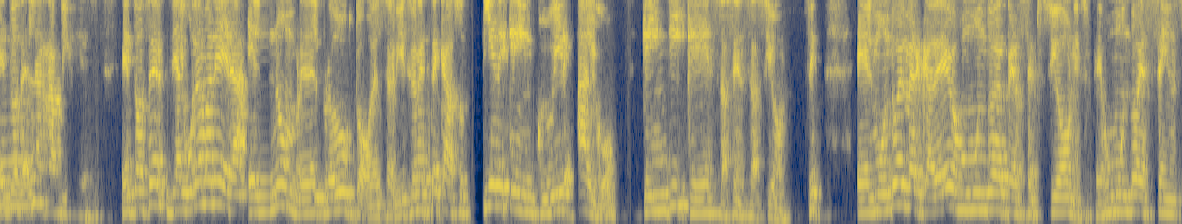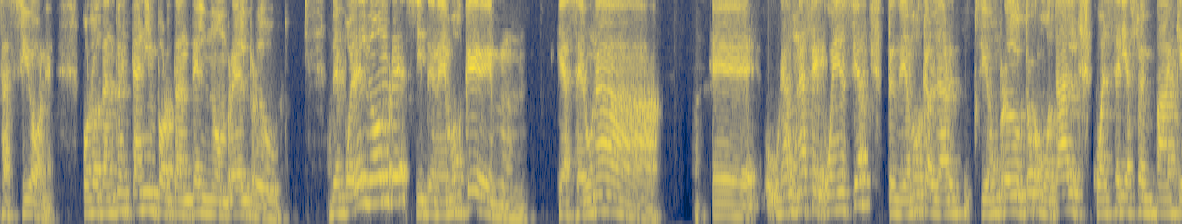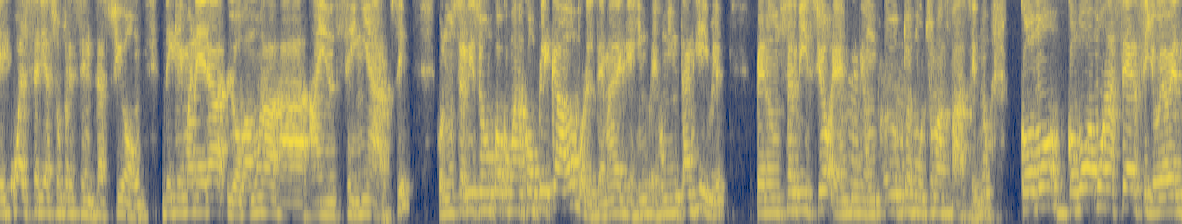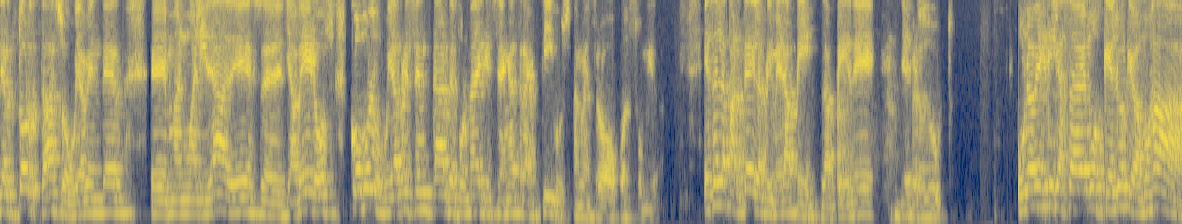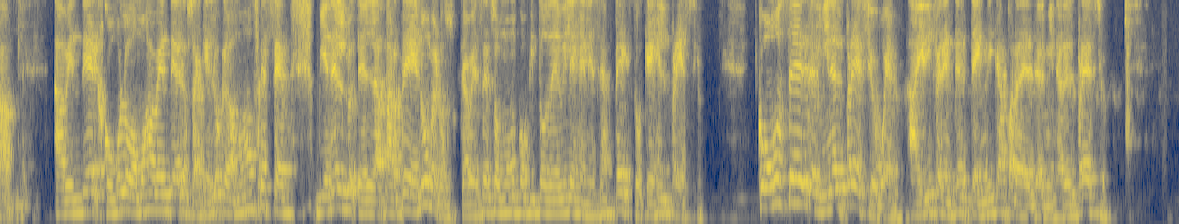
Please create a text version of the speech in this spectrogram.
Entonces, la rapidez. Entonces, de alguna manera, el nombre del producto o del servicio en este caso tiene que incluir algo que indique esa sensación. ¿sí? El mundo del mercadeo es un mundo de percepciones, es un mundo de sensaciones. Por lo tanto, es tan importante el nombre del producto. Después del nombre, si tenemos que, mm, que hacer una, eh, una, una, secuencia, tendríamos que hablar si es un producto como tal, cuál sería su empaque, cuál sería su presentación, de qué manera lo vamos a, a, enseñar. ¿sí? Con un servicio es un poco más complicado por el tema de que es, es un intangible, pero un servicio, es, un producto es mucho más fácil, ¿no? ¿Cómo, ¿Cómo vamos a hacer si yo voy a vender tortas o voy a vender eh, manualidades, eh, llaveros? ¿Cómo los voy a presentar de forma de que sean atractivos a nuestro consumidor? Esa es la parte de la primera P, la P de, producto. Una vez que ya sabemos qué es lo que vamos a, a vender, cómo lo vamos a vender, o sea, qué es lo que vamos a ofrecer, viene la parte de números, que a veces somos un poquito débiles en ese aspecto, que es el precio. ¿Cómo se determina el precio? Bueno, hay diferentes técnicas para determinar el precio.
